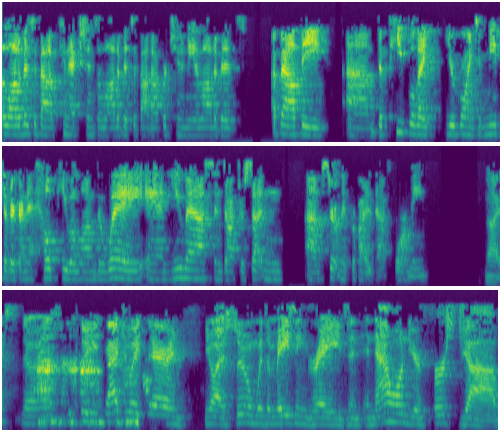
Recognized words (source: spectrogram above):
a lot of it's about connections, a lot of it's about opportunity, a lot of it's about the um, the people that you're going to meet that are going to help you along the way. And UMass and Dr. Sutton um, certainly provided that for me. Nice. so you graduate there, and you know I assume with amazing grades, and, and now on to your first job,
